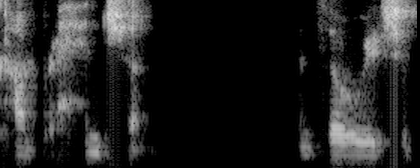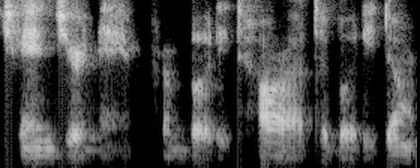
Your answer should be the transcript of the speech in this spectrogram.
comprehension. And so we should change your name from Bodhitara to Bodhidharma.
